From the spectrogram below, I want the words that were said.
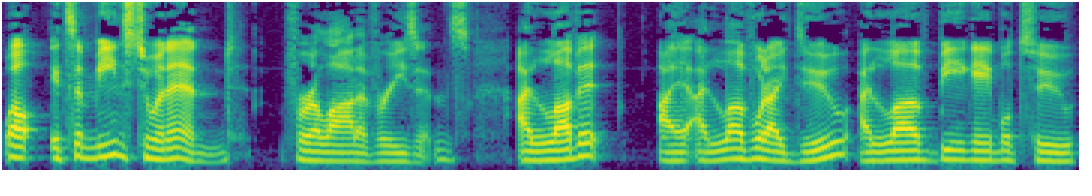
Well, it's a means to an end for a lot of reasons. I love it. I, I love what I do. I love being able to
